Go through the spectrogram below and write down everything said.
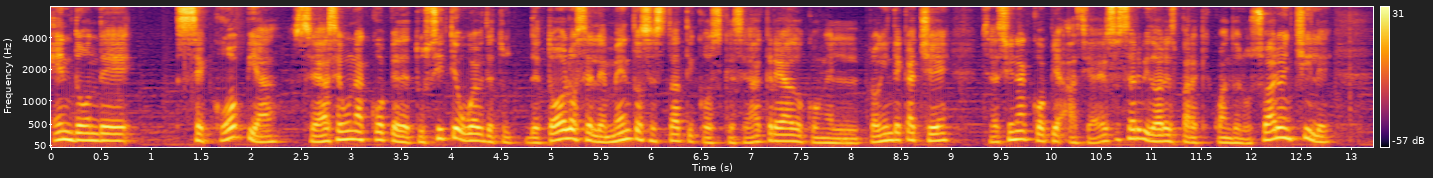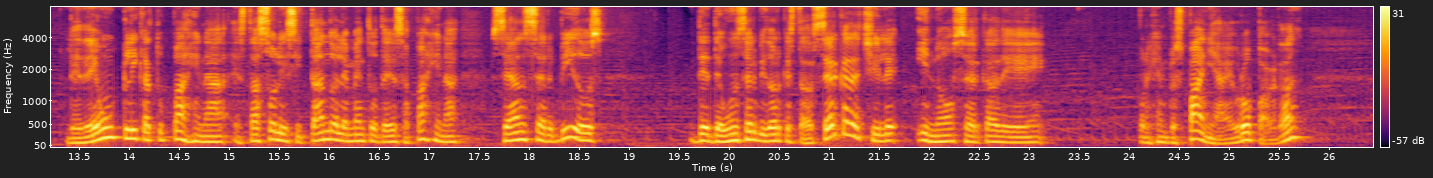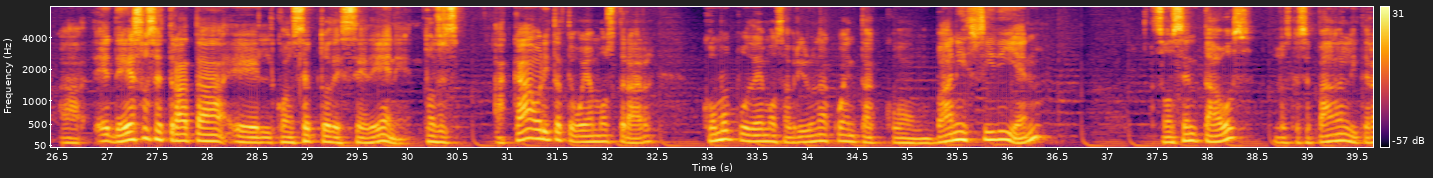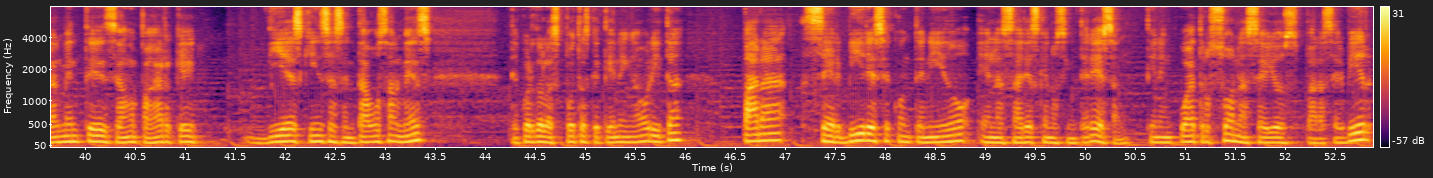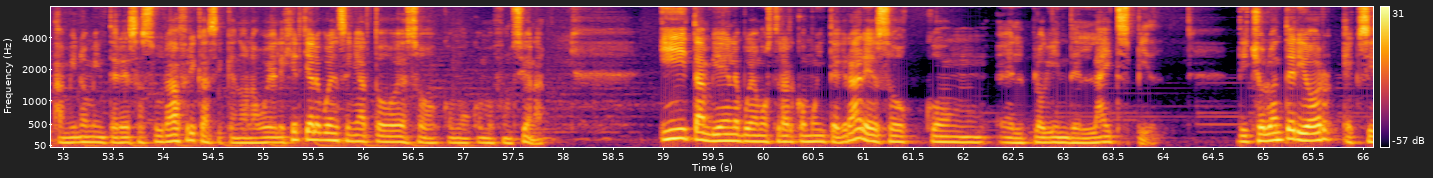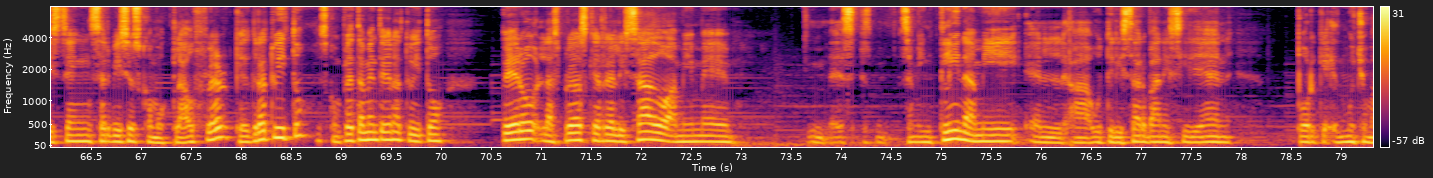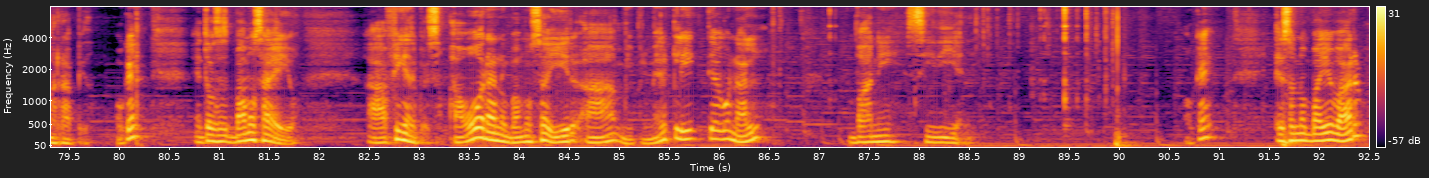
en donde se copia, se hace una copia de tu sitio web, de, de, todos los elementos estáticos que se ha creado con el plugin de caché, se hace una copia hacia esos servidores para que cuando el usuario en Chile le dé un clic a tu página, está solicitando elementos de esa página, sean servidos desde un servidor que está cerca de Chile y no cerca de, por ejemplo, España, Europa, ¿verdad? Ah, eh, de eso se trata el concepto de CDN. Entonces, Acá ahorita te voy a mostrar cómo podemos abrir una cuenta con Bunny CDN. Son centavos los que se pagan, literalmente se van a pagar que 10, 15 centavos al mes, de acuerdo a las cuotas que tienen ahorita, para servir ese contenido en las áreas que nos interesan. Tienen cuatro zonas ellos para servir. A mí no me interesa Sudáfrica, así que no la voy a elegir. Ya les voy a enseñar todo eso, cómo, cómo funciona. Y también les voy a mostrar cómo integrar eso con el plugin de Lightspeed. Dicho lo anterior, existen servicios como Cloudflare, que es gratuito, es completamente gratuito, pero las pruebas que he realizado a mí me se me inclina a mí el, a utilizar CDN porque es mucho más rápido, ¿ok? Entonces vamos a ello. Ah, fíjense pues, ahora nos vamos a ir a mi primer clic diagonal, Bunny CDN. Eso nos va a llevar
